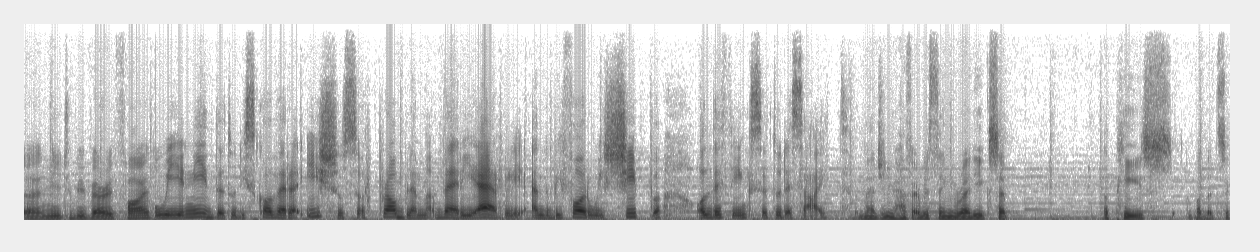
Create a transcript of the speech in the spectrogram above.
uh, need to be verified. We need to discover issues or problems very early and before we ship all the things to the site. Imagine you have everything ready except a piece, but it's a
